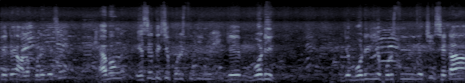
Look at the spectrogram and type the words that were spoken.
কেটে আলোক করে গেছে। এবং এসে দেখছি পরিস্থিতি যে বডির যে বডির যে পরিস্থিতি দেখছি, সেটা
